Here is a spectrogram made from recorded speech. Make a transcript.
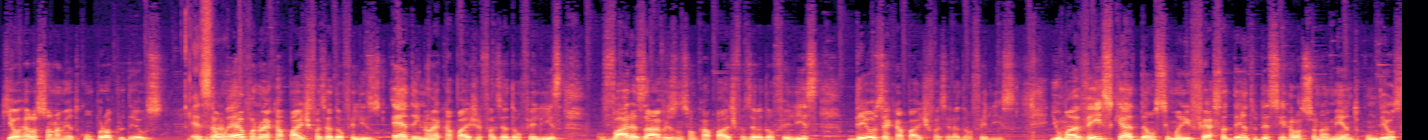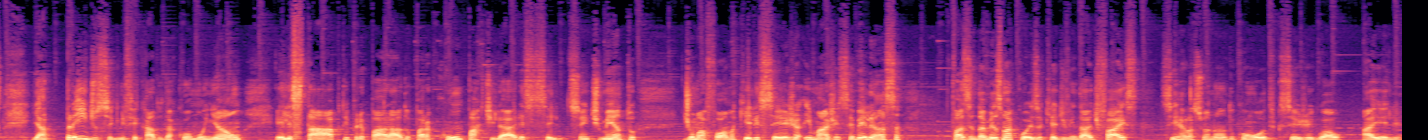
que é o relacionamento com o próprio Deus. Exato. Então Eva não é capaz de fazer Adão feliz, Éden não é capaz de fazer Adão feliz, várias árvores não são capazes de fazer Adão feliz, Deus é capaz de fazer Adão feliz. E uma vez que Adão se manifesta dentro desse relacionamento com Deus e aprende o significado da comunhão, ele está apto e preparado para compartilhar esse sentimento de uma forma que ele seja imagem e semelhança, fazendo a mesma coisa que a divindade faz, se relacionando com outro que seja igual a ele.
